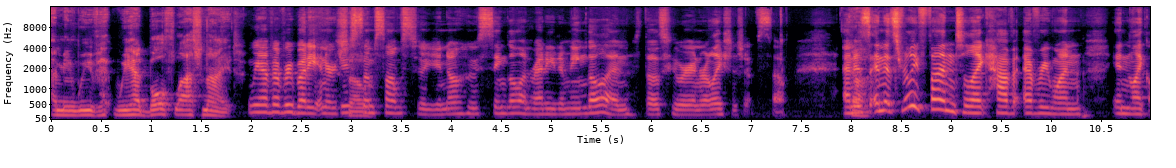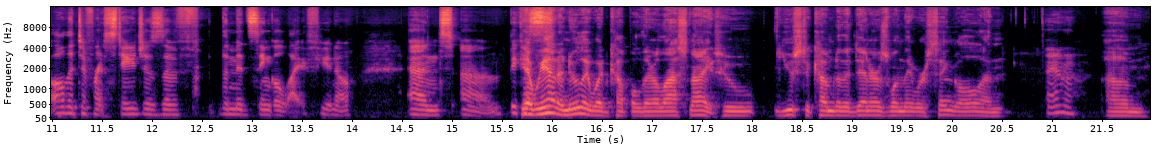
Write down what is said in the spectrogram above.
I mean we've we had both last night. we have everybody introduce So- themselves so you know who's single and ready to mingle and those who are in relationships so and Yeah. it's and it's really fun to like have everyone in like all the different stages of the mid single life you know and um because Yeah, we had a newlywed couple there last night who used to come to the dinners when they were single and yeah, um,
